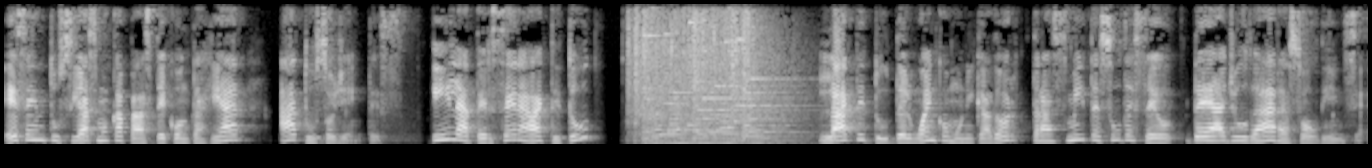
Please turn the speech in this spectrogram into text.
ese entusiasmo capaz de contagiar a tus oyentes. Y la tercera actitud, La actitud del buen comunicador transmite su deseo de ayudar a su audiencia.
